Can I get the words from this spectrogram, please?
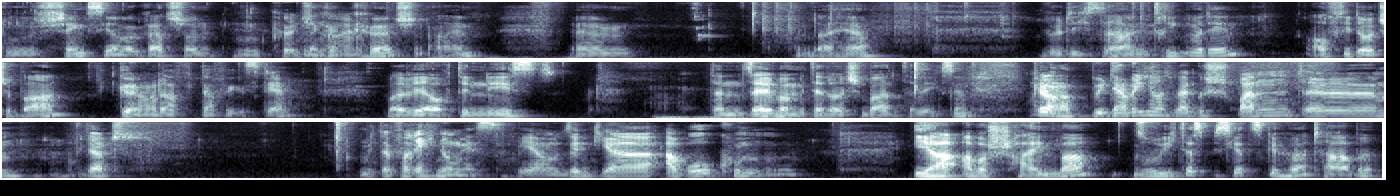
Du schenkst ja aber gerade schon Ein Körnchen lecker rein. Körnchen ein. Ähm, von daher würde ich sagen, trinken wir den auf die Deutsche Bahn, Genau, dafür ist der. weil wir auch demnächst dann selber mit der Deutschen Bahn unterwegs sind. Genau, da, bin- da ich auch mal gespannt, ähm, wie das mit der Verrechnung ist. Wir sind ja Abo-Kunden. Ja, aber scheinbar, so wie ich das bis jetzt gehört habe,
